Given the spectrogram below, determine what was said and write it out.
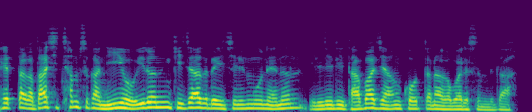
했, 다가 다시 참석한 이유 이런 기자들의 질문에는 일일이 답하지 않고 떠나가 버렸습니다.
